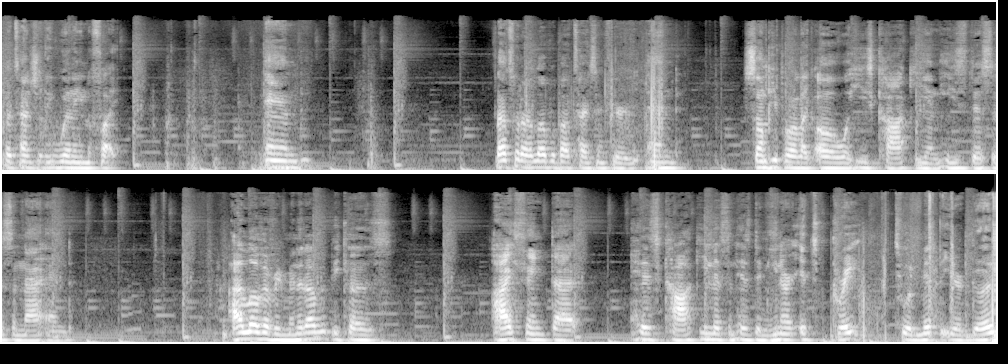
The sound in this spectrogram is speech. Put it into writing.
potentially winning the fight. And that's what I love about Tyson Fury. And some people are like, oh, well, he's cocky and he's this, this, and that. And I love every minute of it because I think that his cockiness and his demeanor, it's great to admit that you're good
